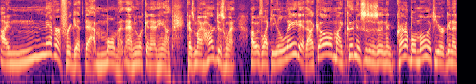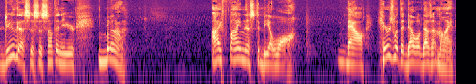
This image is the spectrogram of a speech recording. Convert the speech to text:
I never forget that moment and looking at him because my heart just went. I was like elated, like, oh my goodness, this is an incredible moment. You're going to do this. This is something you're, bloom. I find this to be a law. Now, here's what the devil doesn't mind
